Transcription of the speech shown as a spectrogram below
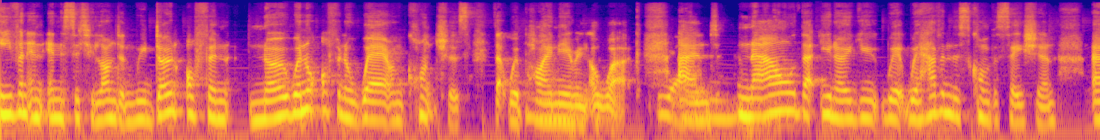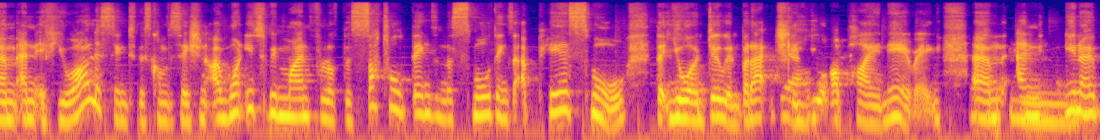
even in inner city London, we don't often know, we're not often aware and conscious that we're pioneering a work. Yeah. And now that, you know, you we're, we're having this conversation, um, and if you are listening to this conversation, I want you to be mindful of the subtle things and the small things that appear small that you are doing, but actually yeah. you are pioneering. Um, mm-hmm. And, you know,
